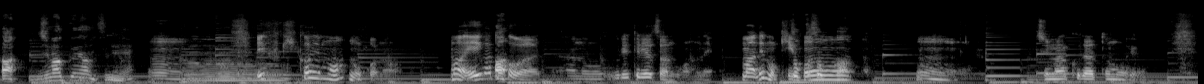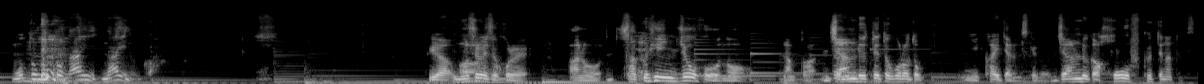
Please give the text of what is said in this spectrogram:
あ字幕なんですね、うん。うんえ、吹き替えもあんのかな？まあ映画とかはあの売れてるやつあるのかもね。まあでも基本うん。字幕だと思うよ。もともとない ないのか？いや、面白いですよ、これ。あの、作品情報の、なんか、ジャンルってところと、に書いてあるんですけど、ジャンルが報復ってなってます。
